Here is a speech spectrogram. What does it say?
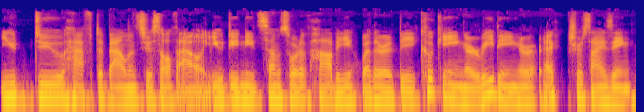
you do have to balance yourself out. You do need some sort of hobby, whether it be cooking or reading or exercising.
